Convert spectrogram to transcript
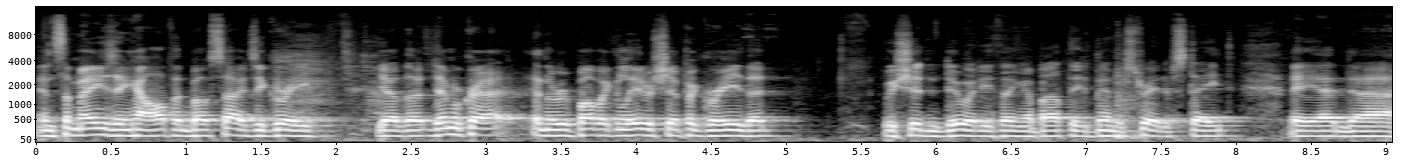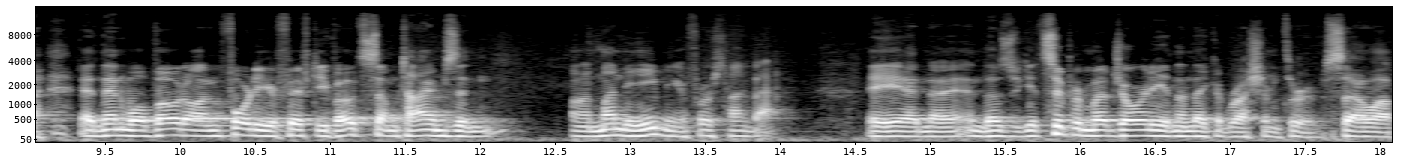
And it's amazing how often both sides agree. You have the Democrat and the Republican leadership agree that we shouldn't do anything about the administrative state. And, uh, and then we'll vote on 40 or 50 votes sometimes in, on a Monday evening, the first time back and, uh, and those would get super majority, and then they could rush them through. So uh,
